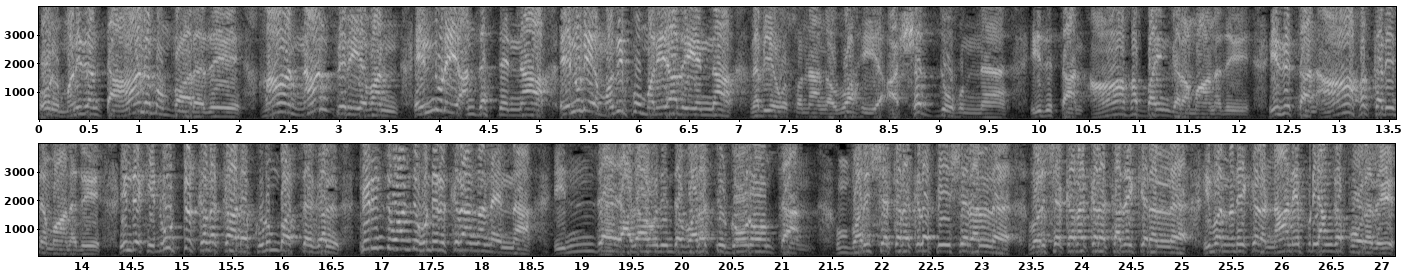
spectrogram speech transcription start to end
ஒரு மனிதன் ஆணவம் பாரது நான் பெரியவன். என்னுடைய அந்தஸ்து என்ன? என்னுடைய மதிப்பு மரியாதை என்ன? நபியவங்க சொன்னாங்க வாஹிய இது தான் ஆக பயங்கரமானது. இது தான் ஆக கடினமானது. இன்றைக்கு நூற்றுக்கணக்கான குடும்பத்தைகள் பிரிந்து வாழ்ந்து கொண்டிருக்கிறாங்கன்னு என்ன? இந்த அதாவது இந்த வரத்து கௌரவம் தான். வருஷ கணக்கில் பேசுறல்ல வருஷ கணக்கில் கதைக்கிறல்ல இவன் நினைக்கிற நான் எப்படி அங்க போறது?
